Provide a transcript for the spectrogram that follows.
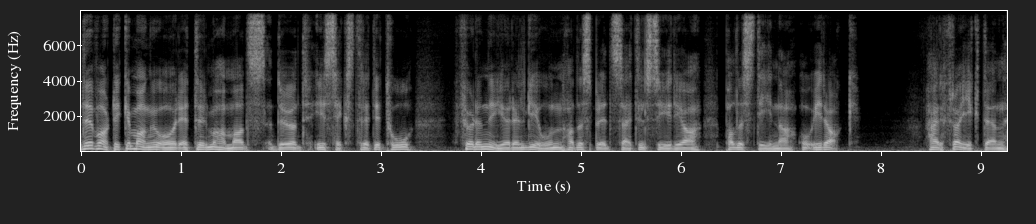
Det varte ikke mange år etter Muhammads død i 632 før den nye religionen hadde spredd seg til Syria, Palestina og Irak. Herfra gikk den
